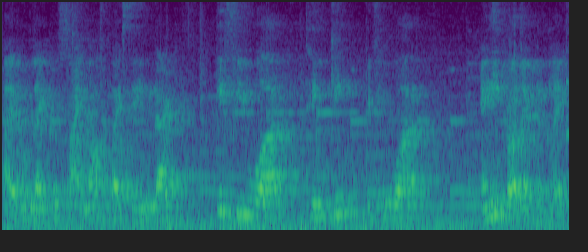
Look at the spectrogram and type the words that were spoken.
I would like to sign off by saying that if you are thinking, if you are any project in life,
